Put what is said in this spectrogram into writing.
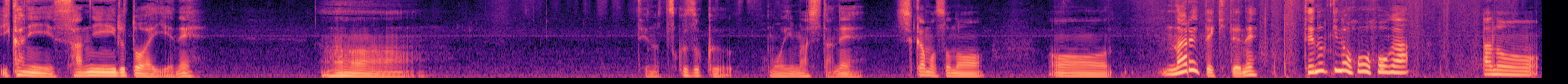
いかに3人いるとはいえね。うん。っていうのつくづく思いましたね。しかもその慣れてきてね手抜きの方法があの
